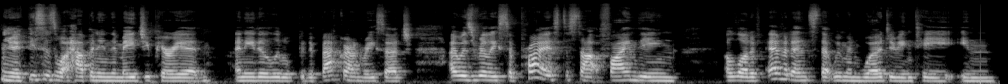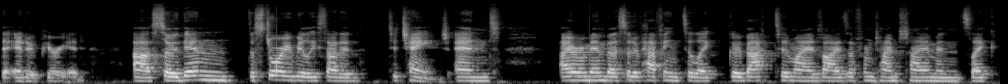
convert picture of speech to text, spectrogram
you know, if this is what happened in the Meiji period, I needed a little bit of background research. I was really surprised to start finding a lot of evidence that women were doing tea in the Edo period. Uh, so then the story really started to change. And I remember sort of having to like go back to my advisor from time to time and it's like,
